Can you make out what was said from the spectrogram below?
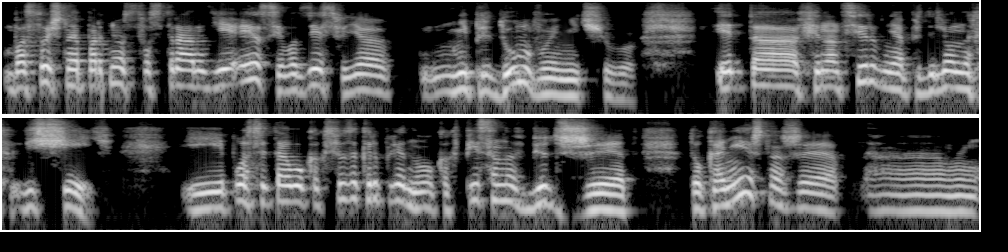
восточное партнерство стран ЕС, и вот здесь я не придумываю ничего, это финансирование определенных вещей. И после того, как все закреплено, как вписано в бюджет, то, конечно же, эм,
